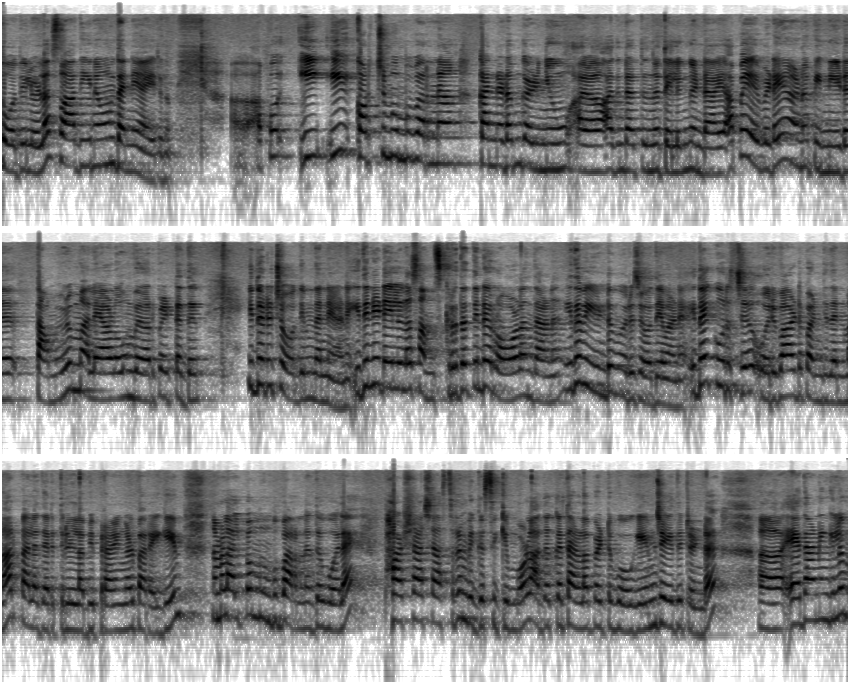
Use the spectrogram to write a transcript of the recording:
തോതിലുള്ള സ്വാധീനവും തന്നെയായിരുന്നു. അപ്പോൾ ഈ ഈ കുറച്ചു മുമ്പ് പറഞ്ഞ കന്നഡം കഴിഞ്ഞു അതിന്റെ അകത്തുനിന്ന് തെലുങ്ക് ഉണ്ടായി അപ്പോൾ എവിടെയാണ് പിന്നീട് തമിഴും മലയാളവും വേർപെട്ടത്? ഇതൊരു ചോദ്യം തന്നെയാണ്. ഇതിനിടയിലുള്ള സംസ്കൃതത്തിന്റെ റോൾ എന്താണ്? ഇത് വീണ്ടും ഒരു ചോദ്യമാണ്. ഇതേക്കുറിച്ച് ഒരുപാട് പണ്ഡിതന്മാർ പലതരത്തിലുള്ള അഭിപ്രായങ്ങൾ പറയുകയും നമ്മൾ അല്പം മുമ്പ് പറഞ്ഞതുപോലെ ഭാഷാശാസ്ത്രം വികസിക്കുമ്പോൾ അതൊക്കെ തള്ളപ്പെട്ടു പോവുകയും ചെയ്തിട്ടുണ്ട്. ഏതാണെങ്കിലും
